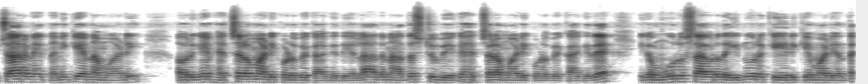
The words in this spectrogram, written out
ವಿಚಾರಣೆ, ತನಿಖೆಯನ್ನ ಮಾಡಿ ಅವ್ರಿಗೇನು ಹೆಚ್ಚಳ ಮಾಡಿ ಕೊಡಬೇಕಾಗಿದೆಯಲ್ಲ, ಅದನ್ನ ಆದಷ್ಟು ಬೇಗ ಹೆಚ್ಚಳ ಮಾಡಿ ಕೊಡಬೇಕಾಗಿದೆ. ಈಗ ಮೂರು ಸಾವಿರದ ಐನೂರಕ್ಕೆ ಏರಿಕೆ ಮಾಡಿ ಅಂತ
